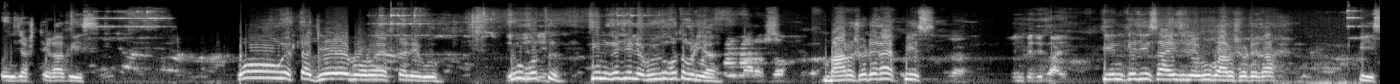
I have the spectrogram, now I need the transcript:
পঞ্চাশ টাকা পিস ও একটা যে বড় একটা লেবু। লেবু কত? তিন কেজি লেবু কত করিয়া? বারোশো। টাকা এক পিস তিন কেজি সাইজ লেবু বারোশো টাকা পিস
